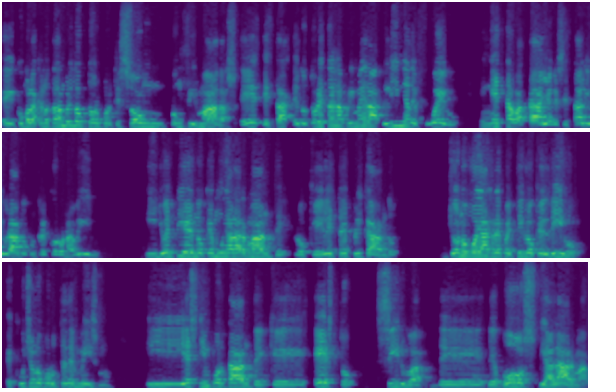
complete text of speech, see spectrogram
eh, como la que nos está dando el doctor porque son confirmadas. Eh, está, el doctor está en la primera línea de fuego en esta batalla que se está librando contra el coronavirus. Y yo entiendo que es muy alarmante lo que él está explicando. Yo no voy a repetir lo que él dijo, escúchenlo por ustedes mismos. Y es importante que esto sirva de, de voz de alarma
